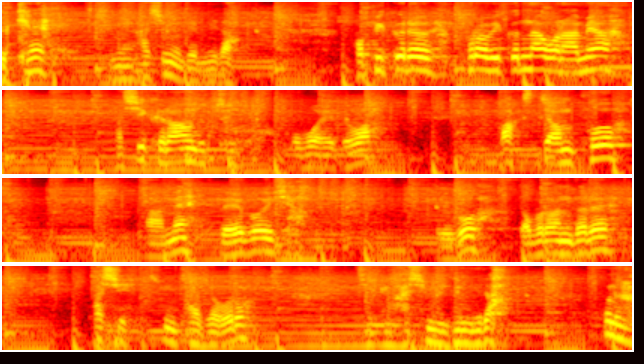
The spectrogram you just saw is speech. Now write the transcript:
이렇게 진행하시면 됩니다. 버피 끄 풀업이 끝나고 나면 다시 그라운드 투 오버헤드와 박스 점프 다음에 웰보이 샷 그리고 더블 언더를 다시 순차적으로 진행하시면 됩니다. 오늘은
